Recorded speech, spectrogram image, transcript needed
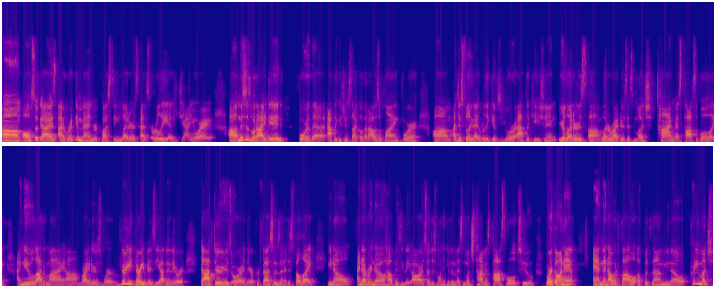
Um, also, guys, I recommend requesting letters as early as January. Um, this is what I did for the application cycle that I was applying for. Um, I just feel like that really gives your application, your letters, um, letter writers as much time as possible. Like I knew a lot of my um, writers were very, very busy. Either they were doctors or they were professors. And I just felt like, you know, I never know how busy they are. So I just want to give them as much time as possible to work on it. And then I would follow up with them, you know, pretty much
